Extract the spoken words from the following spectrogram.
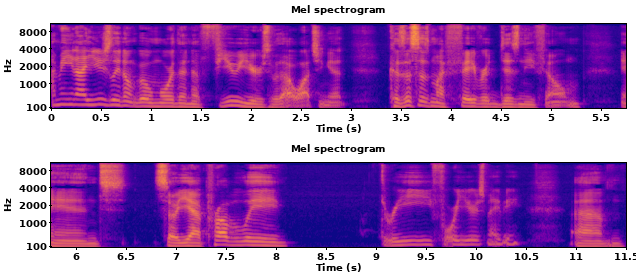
I mean, I usually don't go more than a few years without watching it because this is my favorite Disney film. And so, yeah, probably three, four years maybe. Um,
